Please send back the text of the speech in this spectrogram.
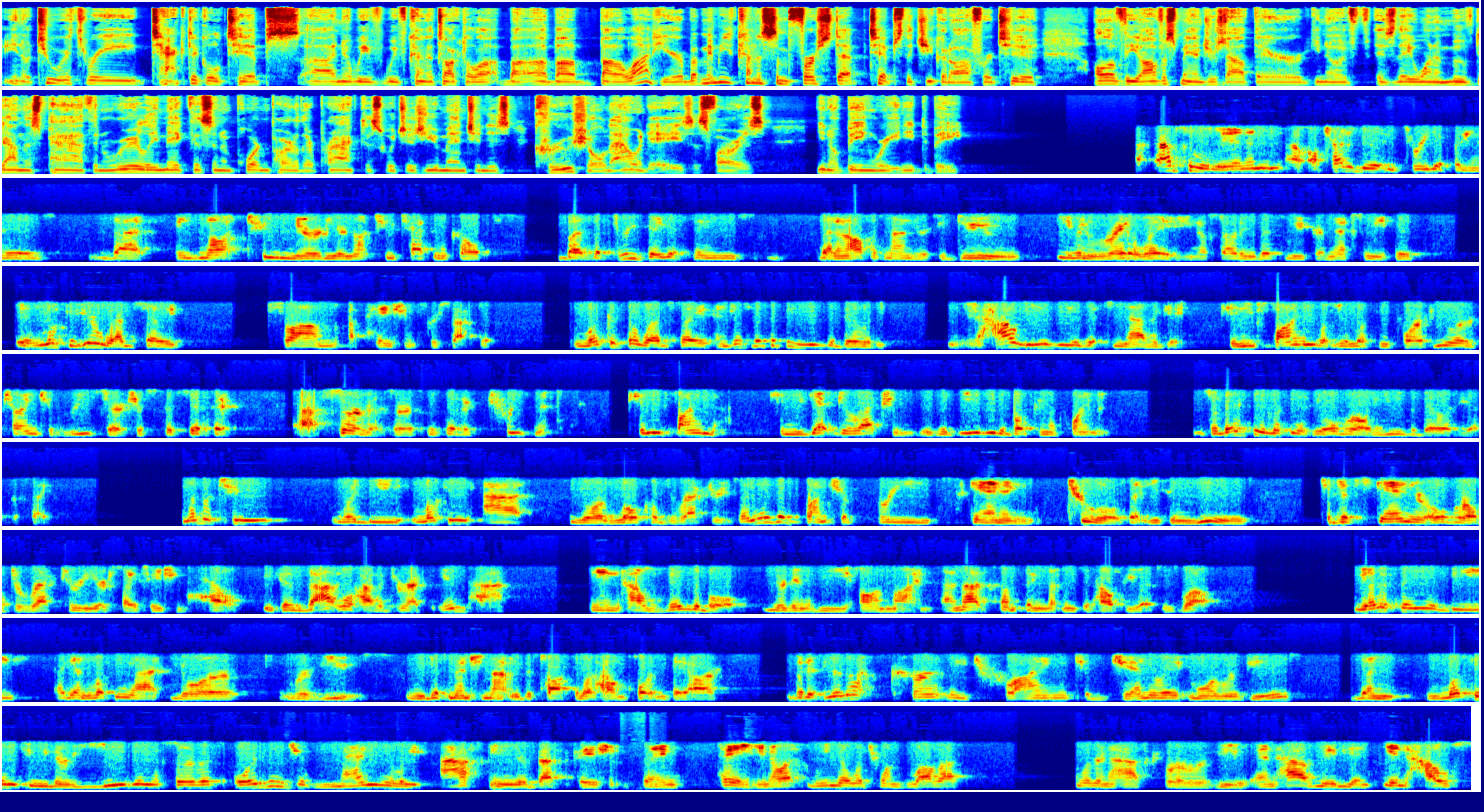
you know, two or three tactical tips. Uh, I know we've we've kind of talked a lot about, about about a lot here, but maybe kind of some first step tips that you could offer to all of the office managers out there. You know, if, as they want to move down this path and really make this an important part of their practice, which, as you mentioned, is crucial nowadays as far as you know being where you need to be. Absolutely, and I mean, I'll try to do it in three different areas that is not too nerdy or not too technical. But the three biggest things that an office manager could do, even right away, you know, starting this week or next week, is, is look at your website from a patient perspective. Look at the website and just look at the usability. How easy is it to navigate? Can you find what you're looking for? If you are trying to research a specific uh, service or a specific treatment, can you find that? Can you get directions? Is it easy to book an appointment? So basically looking at the overall usability of the site. Number two would be looking at your local directories. And there's a bunch of free scanning tools that you can use to just scan your overall directory or citation health, because that will have a direct impact in how visible you're going to be online. And that's something that we could help you with as well. The other thing would be, again, looking at your reviews. We just mentioned that. We just talked about how important they are. But if you're not currently trying to generate more reviews, then look into either using a service or even just manually asking your best patients, saying, hey, you know what, we know which ones love us. We're going to ask for a review and have maybe an in house,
